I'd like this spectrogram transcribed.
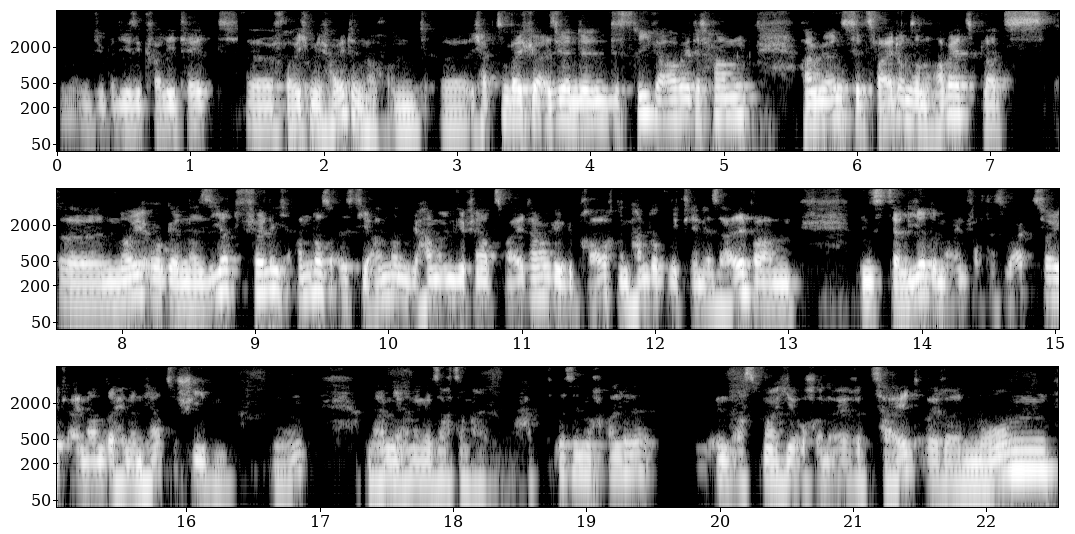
Und über diese Qualität äh, freue ich mich heute noch. Und äh, ich habe zum Beispiel, als wir in der Industrie gearbeitet haben, haben wir uns zu zweit unseren Arbeitsplatz äh, neu organisiert, völlig anders als die anderen. Wir haben ungefähr zwei Tage gebraucht und haben dort eine kleine Seilbahn installiert, um einfach das Werkzeug einander hin und her zu schieben. Ja. Und dann haben die anderen gesagt, sag mal, habt ihr sie noch alle? Und erstmal hier auch an eure Zeit, eure Normen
